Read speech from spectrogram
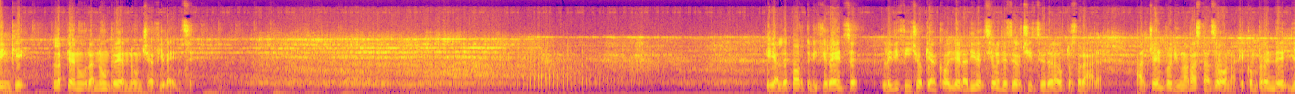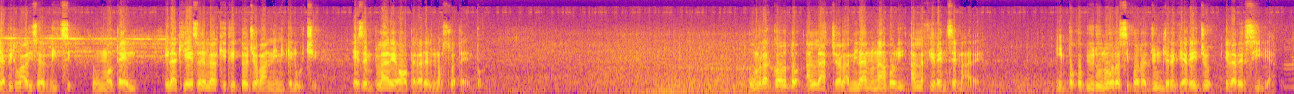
Finché la pianura non preannuncia Firenze. E alle porte di Firenze, l'edificio che accoglie la direzione d'esercizio dell'autostrada, al centro di una vasta zona che comprende gli abituali servizi, un motel e la chiesa dell'architetto Giovanni Michelucci, esemplare opera del nostro tempo. Un raccordo allaccia la Milano-Napoli alla Firenze-Mare. In poco più di un'ora si può raggiungere Viareggio e la Versilia.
